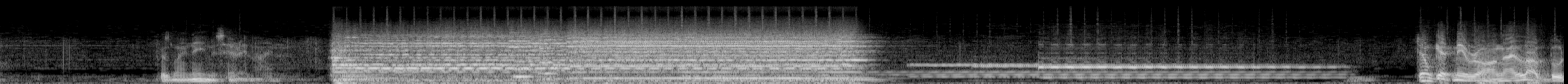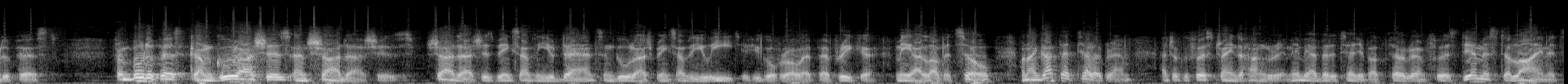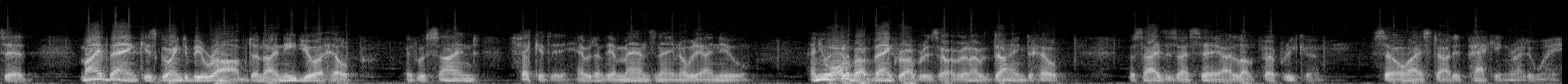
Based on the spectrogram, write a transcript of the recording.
Because my name is Harry Lime. Don't get me wrong, I love Budapest. From Budapest come goulashes and shardashes. Shardashes being something you dance, and goulash being something you eat if you go for all that paprika. Me, I love it. So, when I got that telegram, I took the first train to Hungary. Maybe I'd better tell you about the telegram first. Dear Mr. Lime, it said, my bank is going to be robbed, and I need your help. It was signed Fekete, evidently a man's name, nobody I knew. I knew all about bank robberies, however, and I was dying to help. Besides, as I say, I love paprika. So I started packing right away.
